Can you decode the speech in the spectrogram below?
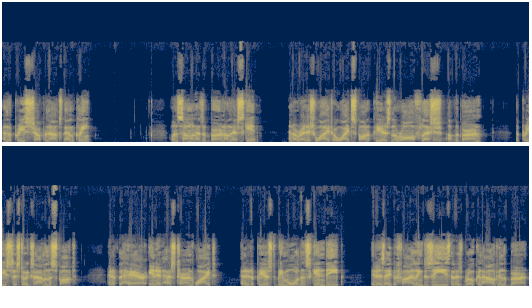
and the priest shall pronounce them clean. When someone has a burn on their skin, and a reddish white or white spot appears in the raw flesh of the burn, the priest is to examine the spot, and if the hair in it has turned white, and it appears to be more than skin deep, it is a defiling disease that has broken out in the burn.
